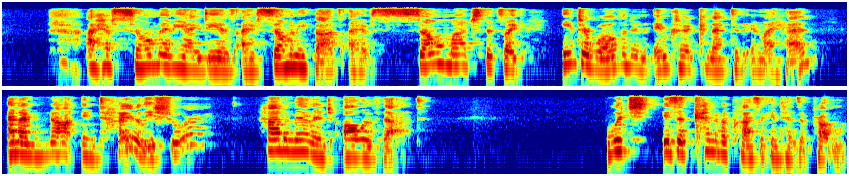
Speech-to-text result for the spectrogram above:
I have so many ideas. I have so many thoughts. I have so much that's like interwoven and interconnected in my head, and I'm not entirely sure how to manage all of that, which is a kind of a classic intensive problem.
